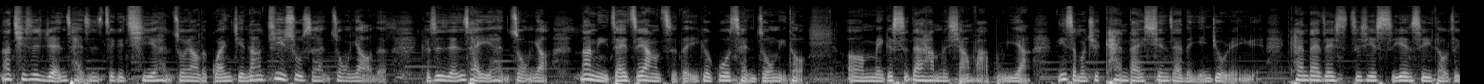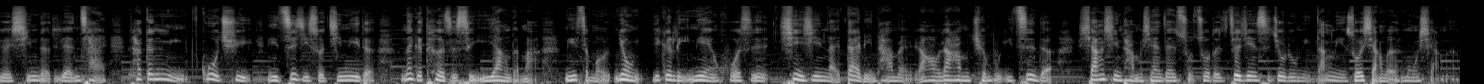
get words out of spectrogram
那其实人才是这个企业很重要的关键，当然技术是很重要的，可是人才也很重要。那你在这样子的一个过程中里头，呃，每个时代他们的想法不一样，你怎么去看待现在的研究人员，看待在这些实验室里头这个新的人才，他跟你过去你自己所经历的那个特质是一样的吗？你怎么用一个理念或是信心来带领他？他们，然后让他们全部一致的相信他们现在在所做的这件事，就如你当年所想的梦想了。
